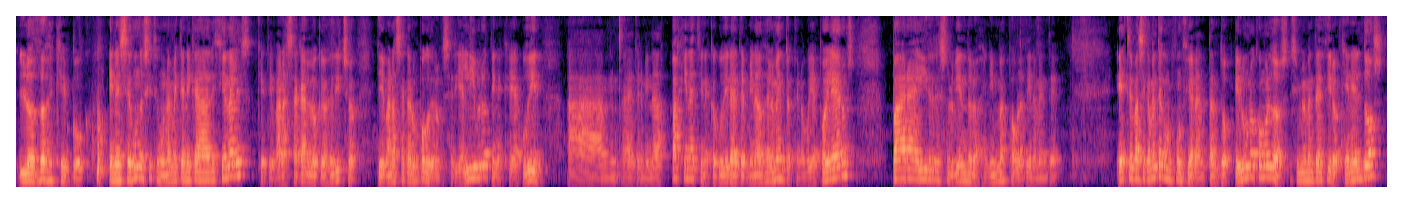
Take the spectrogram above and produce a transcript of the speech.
los dos Escapebook. En el segundo existen unas mecánicas adicionales que te van a sacar lo que os he dicho, te van a sacar un poco de lo que sería el libro, tienes que acudir a, determinadas páginas, tienes que acudir a determinados elementos que no voy a spoilearos, para ir resolviendo los enigmas paulatinamente. Este básicamente cómo funcionan, tanto el 1 como el 2. Simplemente deciros que en el 2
